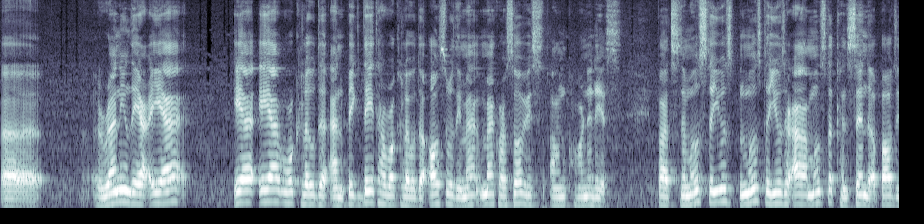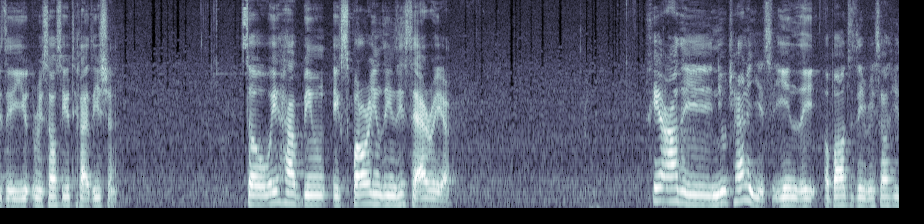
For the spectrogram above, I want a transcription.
uh, running their AI AI, AI workload and big data workload also the microservice on Kubernetes. But the most, use, most users are most concerned about the resource utilization. So we have been exploring in this area. Here are the new challenges in the, about the resource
